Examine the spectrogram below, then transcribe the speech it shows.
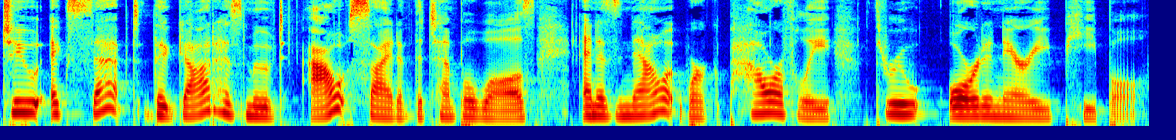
to accept that God has moved outside of the temple walls and is now at work powerfully through ordinary people.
